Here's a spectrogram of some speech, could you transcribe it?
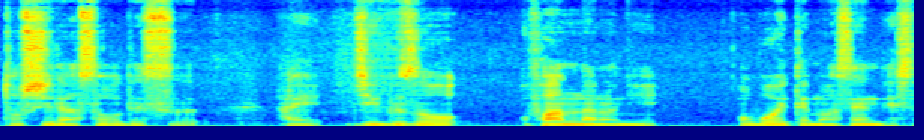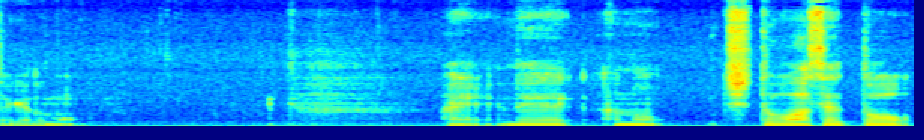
年だそうです。はい。ジグゾーファンなのに覚えてませんでしたけども。はい。であの「血と汗と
